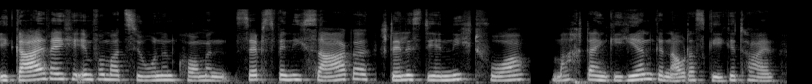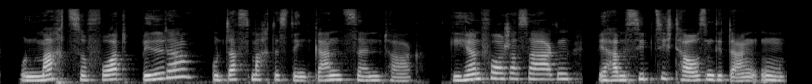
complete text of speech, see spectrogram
Egal welche Informationen kommen, selbst wenn ich sage, stell es dir nicht vor, macht dein Gehirn genau das Gegenteil und macht sofort Bilder und das macht es den ganzen Tag. Gehirnforscher sagen, wir haben 70.000 Gedanken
